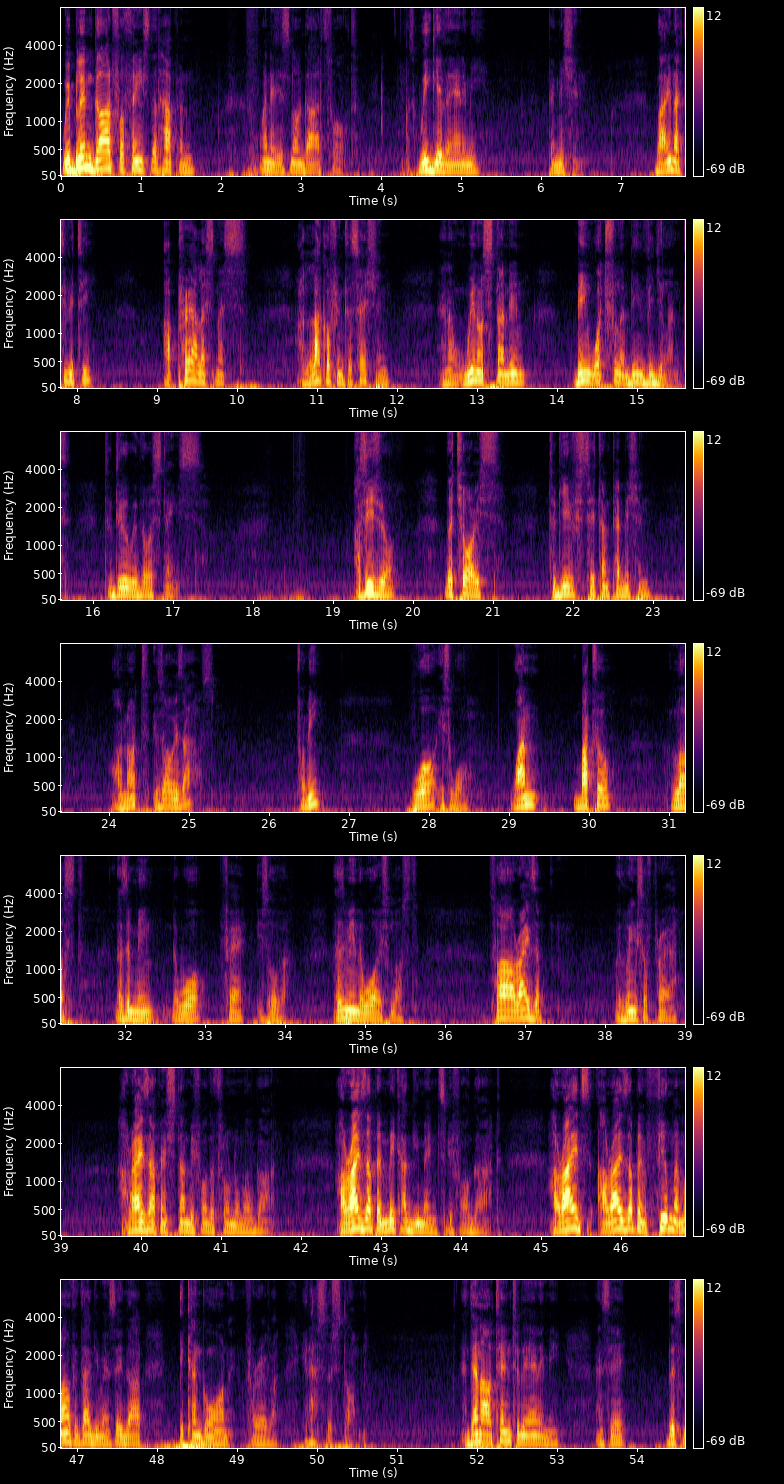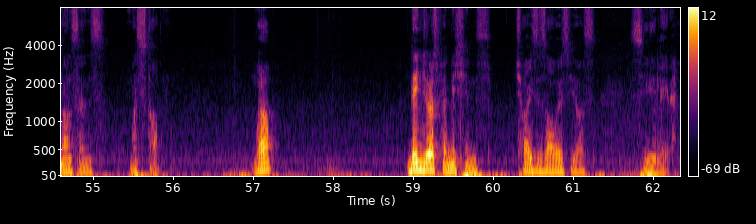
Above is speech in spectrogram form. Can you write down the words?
we blame God for things that happen when it is not God's fault. Because we give the enemy permission. By inactivity, our prayerlessness, our lack of intercession, and we're not standing, being watchful and being vigilant to deal with those things. As usual, the choice to give Satan permission or not is always ours. For me, war is war. One battle lost doesn't mean the warfare is over. Doesn't mean the war is lost. So I'll rise up with wings of prayer. I'll rise up and stand before the throne room of God. I'll rise up and make arguments before God. I'll rise, I'll rise up and fill my mouth with argument And say, God, it can't go on forever. It has to stop. And then I'll turn to the enemy and say, this nonsense must stop. Well, dangerous permissions. Choice is always yours. See you later.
